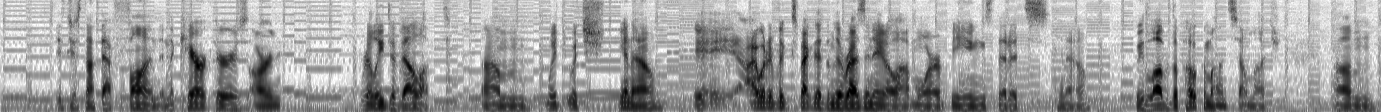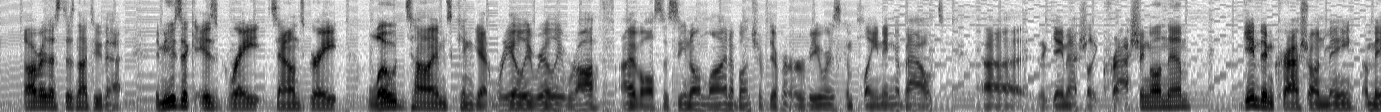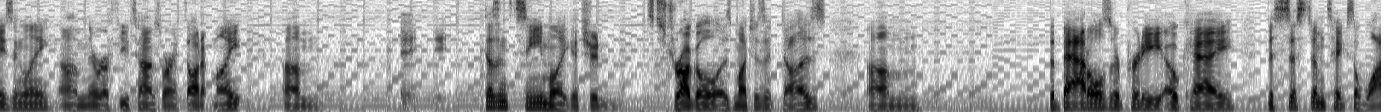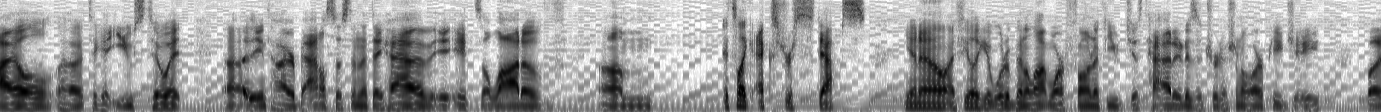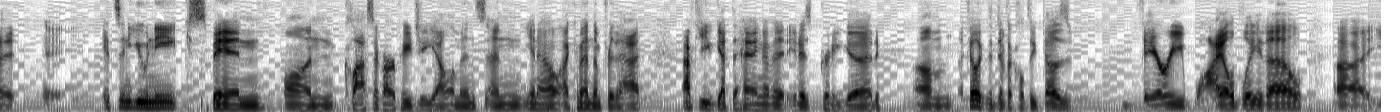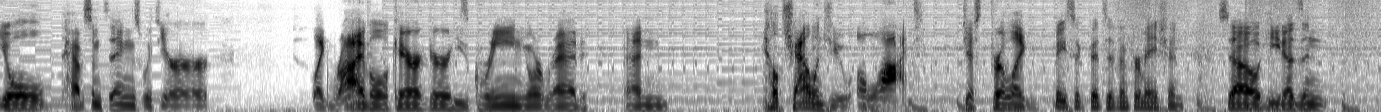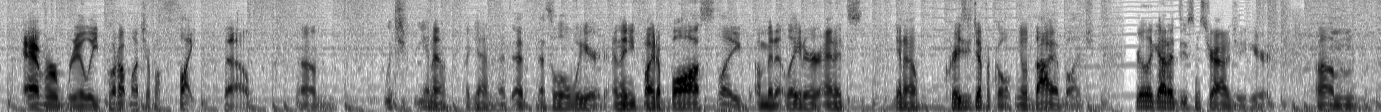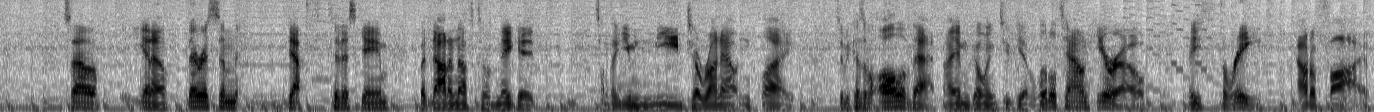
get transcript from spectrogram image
it's just not that fun, and the characters aren't really developed. Um, which, which you know, I would have expected them to resonate a lot more, beings that it's you know, we love the Pokemon so much. Um, however, this does not do that. The music is great, sounds great. Load times can get really, really rough. I've also seen online a bunch of different reviewers complaining about uh, the game actually crashing on them. The game didn't crash on me, amazingly. Um, there were a few times where I thought it might. Um, it, it, doesn't seem like it should struggle as much as it does. Um, the battles are pretty okay. The system takes a while uh, to get used to it. Uh, the entire battle system that they have, it, it's a lot of, um, it's like extra steps. You know, I feel like it would have been a lot more fun if you just had it as a traditional RPG, but it's a unique spin on classic RPG elements, and you know, I commend them for that. After you get the hang of it, it is pretty good. Um, I feel like the difficulty does vary wildly, though. Uh, you'll have some things with your like rival character. He's green, you're red. and he'll challenge you a lot just for like basic bits of information. So he doesn't ever really put up much of a fight, though. Um, which, you know, again, that, that, that's a little weird. And then you fight a boss like a minute later, and it's, you know, crazy difficult. You'll die a bunch. Really got to do some strategy here. Um, so, you know, there is some depth to this game, but not enough to make it something you need to run out and play. So, because of all of that, I am going to give Little Town Hero a three out of five.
